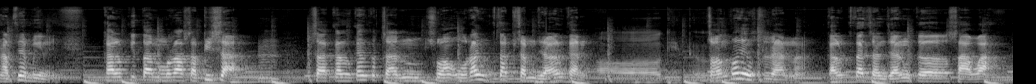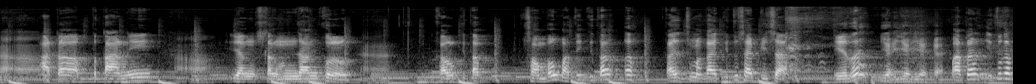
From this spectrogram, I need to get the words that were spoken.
artinya begini kalau kita merasa bisa hmm. seakan-akan kerjaan semua orang kita bisa menjalankan oh contoh yang sederhana kalau kita jalan-jalan ke sawah uh -uh. ada petani uh -uh. yang sedang mencangkul. Uh -uh. kalau kita sombong pasti kita eh kayak cuma kayak gitu saya bisa. Ya ya ya ya padahal itu kan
